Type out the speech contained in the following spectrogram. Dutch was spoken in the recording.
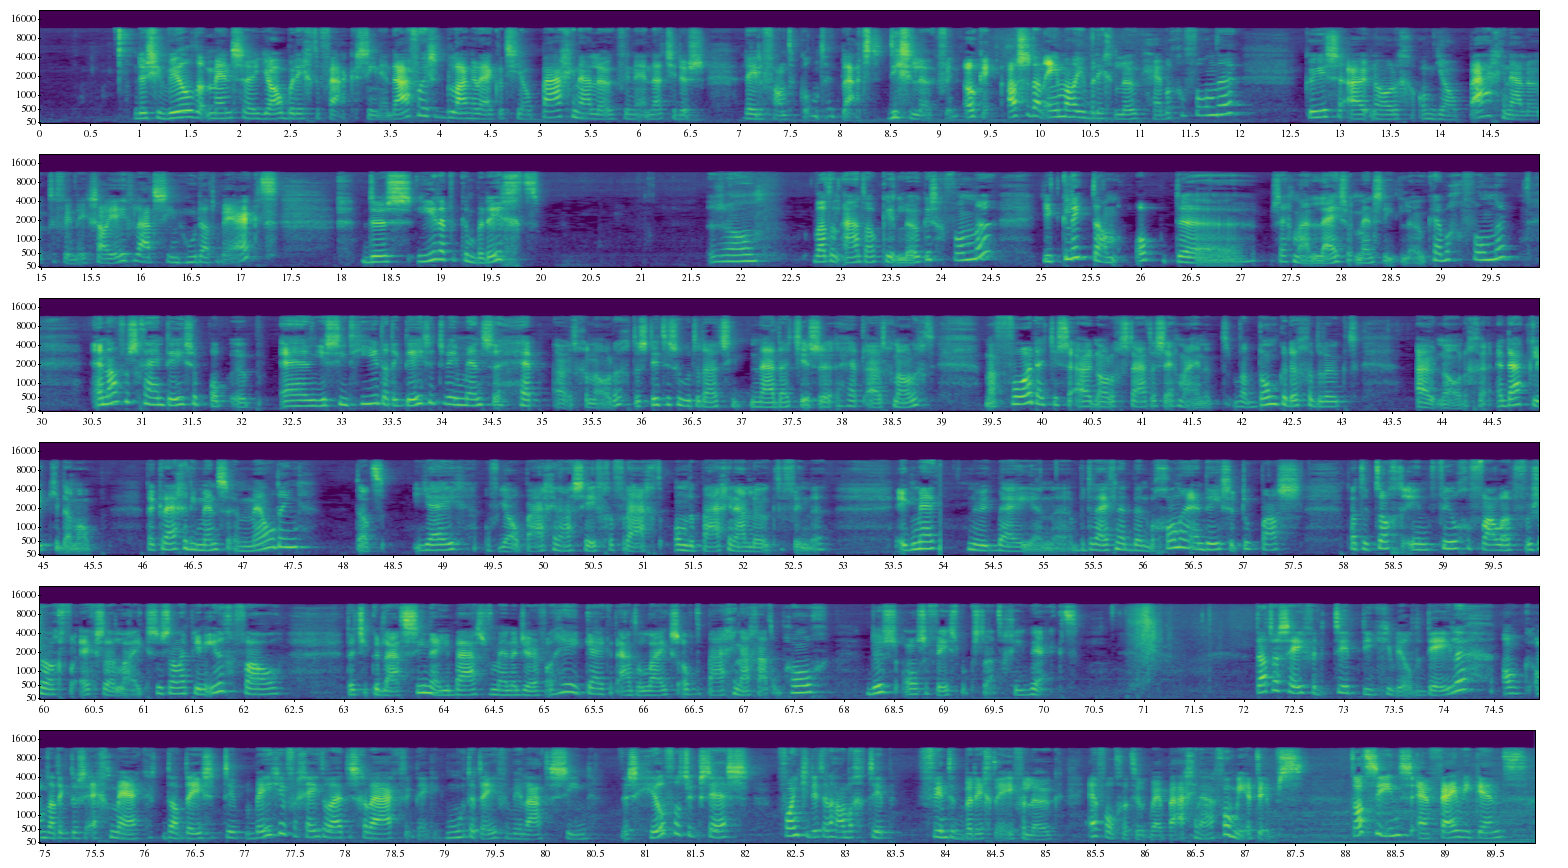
Dus je wil dat mensen jouw berichten vaker zien. En daarvoor is het belangrijk dat ze jouw pagina leuk vinden en dat je dus relevante content plaatst die ze leuk vinden. Oké, als ze dan eenmaal je bericht leuk hebben gevonden, kun je ze uitnodigen om jouw pagina leuk te vinden. Ik zal je even laten zien hoe dat werkt. Dus hier heb ik een bericht. Zo, wat een aantal keer leuk is gevonden. Je klikt dan op de zeg maar, lijst met mensen die het leuk hebben gevonden. En dan verschijnt deze pop-up. En je ziet hier dat ik deze twee mensen heb uitgenodigd. Dus dit is hoe het eruit ziet nadat je ze hebt uitgenodigd. Maar voordat je ze uitnodigt staat er zeg maar in het wat donkerder gedrukt uitnodigen. En daar klik je dan op. Dan krijgen die mensen een melding dat jij of jouw pagina's heeft gevraagd om de pagina leuk te vinden. Ik merk nu ik bij een eh, bedrijf net ben begonnen en deze toepas, dat het toch in veel gevallen verzorgt voor extra likes. Dus dan heb je in ieder geval dat je kunt laten zien aan je baas of manager van hey, kijk, het aantal likes op de pagina gaat omhoog. Dus onze Facebook strategie werkt. Dat was even de tip die ik je wilde delen. Ook omdat ik dus echt merk dat deze tip een beetje vergetelheid is geraakt. Ik denk, ik moet het even weer laten zien. Dus heel veel succes. Vond je dit een handige tip? Vind het bericht even leuk. En volg natuurlijk mijn pagina voor meer tips. Tot ziens en fijn weekend!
